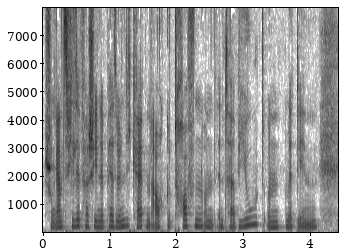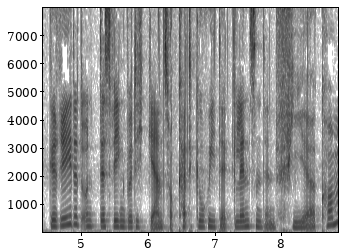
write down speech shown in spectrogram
schon ganz viele verschiedene Persönlichkeiten auch getroffen und interviewt und mit denen geredet und deswegen würde ich gern zur Kategorie der glänzenden Vier kommen.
